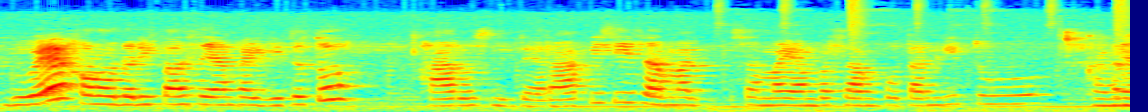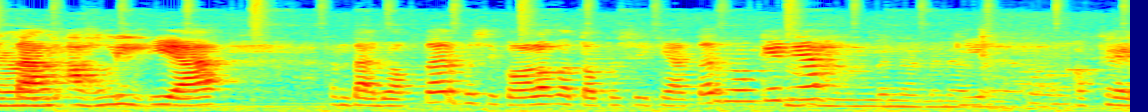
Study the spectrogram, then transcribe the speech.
gue kalau dari fase yang kayak gitu tuh harus diterapi sih sama sama yang bersangkutan gitu Karena Entah- ahli. iya entah dokter psikolog atau psikiater mungkin ya Hmm, benar benar. Gitu. Oke,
